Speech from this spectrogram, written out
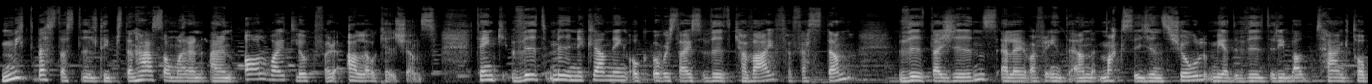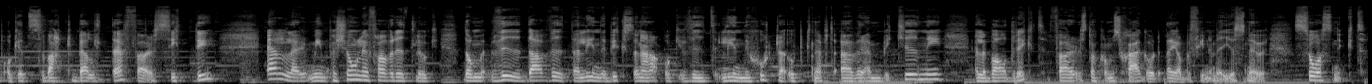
Mitt bästa stiltips den här sommaren är en all white look för alla occasions. Tänk vit miniklänning och oversize vit kavaj för festen. Vita jeans eller varför inte en maxi jeanskjol med vit ribbad tanktop och ett svart bälte för city. Eller min personliga favoritlook, de vida vita linnebyxorna och vit linneskjorta uppknäppt över en bikini eller baddräkt för Stockholms skärgård där jag befinner mig just nu. Så snyggt.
